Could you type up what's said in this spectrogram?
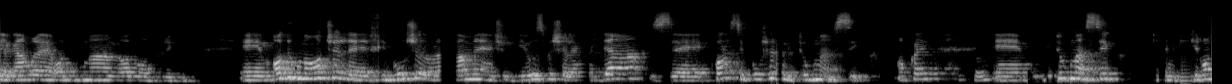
לגמרי עוד דוגמה מאוד מאוד קריטית. אמ, עוד דוגמאות של אה, חיבור של עולם אה, של גיוס ושל למידה, זה כל הסיפור של מיתוג מעסיק, אוקיי? Okay. אוקיי. אמ, מיתוג מעסיק אתם מכירות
